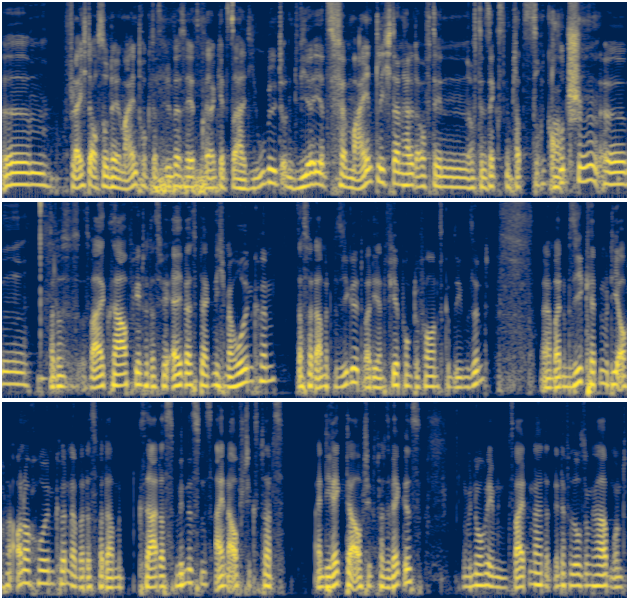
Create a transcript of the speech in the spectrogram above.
Ähm, vielleicht auch so der Eindruck, dass Wilbersberg jetzt da halt jubelt und wir jetzt vermeintlich dann halt auf den, auf den sechsten Platz zurückrutschen. Ähm, Weil das, es war ja klar auf jeden Fall, dass wir Elversberg nicht mehr holen können. Das war damit besiegelt, weil die dann vier Punkte vor uns geblieben sind. Äh, bei einem Sieg hätten wir die auch, noch- auch noch holen können, aber das war damit klar, dass mindestens ein Aufstiegsplatz, ein direkter Aufstiegsplatz weg ist. Und wir nur noch eben den zweiten in der Verlosung haben. Und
